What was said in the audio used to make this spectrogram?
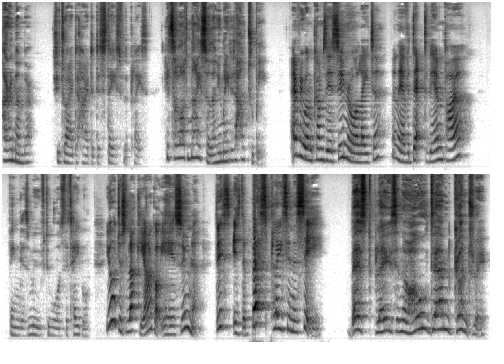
I remember. She tried to hide her distaste for the place. It's a lot nicer than you made it out to be. Everyone comes here sooner or later, when they have a debt to the Empire. Fingers moved towards the table. You're just lucky I got you here sooner. This is the best place in the city. Best place in the whole damned country,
